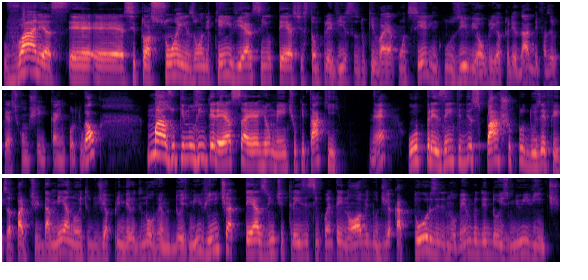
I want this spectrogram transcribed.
várias é, é, situações onde quem vier sem o teste estão previstas do que vai acontecer, inclusive a obrigatoriedade de fazer o teste quando chega cá em Portugal. Mas o que nos interessa é realmente o que está aqui, né? O presente despacho produz efeitos a partir da meia-noite do dia 1 de novembro de 2020 até as 23h59 do dia 14 de novembro de 2020,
